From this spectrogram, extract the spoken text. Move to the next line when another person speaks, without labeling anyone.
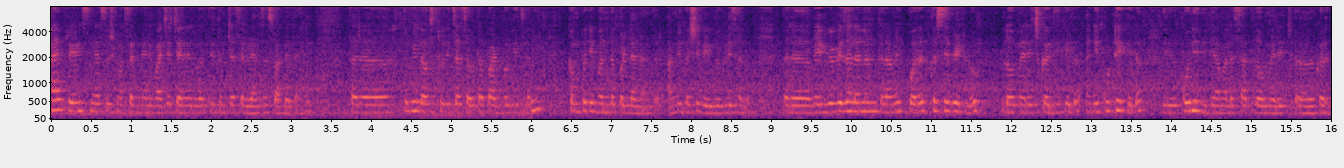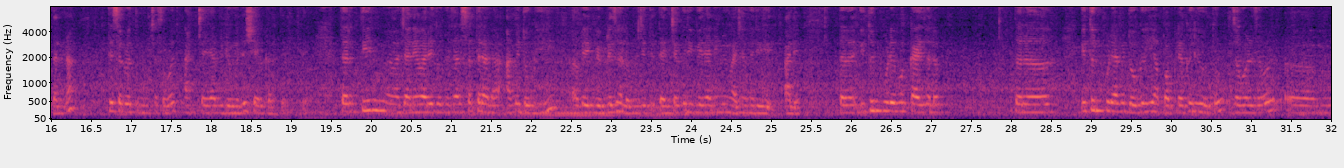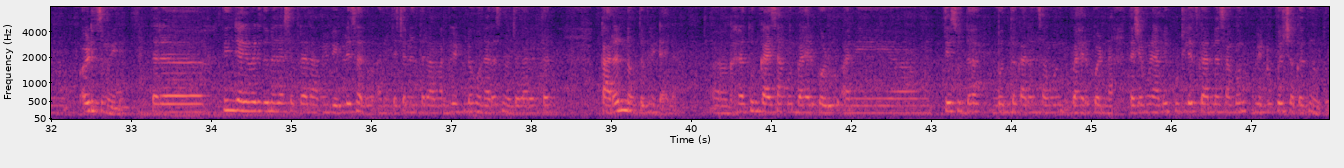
Hi friends मी सुषमा सगण्याने माझ्या चॅनलवरती तुमच्या सगळ्यांचं स्वागत आहे. तर तुम्ही लव्ह स्टोरीचा चौथा पार्ट बघितला. मी कंपनी बंद पडल्यानंतर आम्ही कसे वेगवेगळे झालो. तर वेगवेगळे झाल्यानंतर आम्ही परत कसे भेटलो? लव्ह मॅरेज कधी केलं आणि कुठे केलं? कोणी दिली आम्हाला सात लव्ह मॅरेज करताना? ते सगळं तुमच्यासोबत आजच्या या व्हिडिओमध्ये शेअर करते. तर तीन जानेवारी दोन हजार सतराला आम्ही दोघेही वेगवेगळे झालो. म्हणजे ते त्यांच्या घरी गेले आणि मी माझ्या घरी आले. तर इथून पुढे मग काय झालं? तर इथून पुढे आम्ही दोघंही आपापल्या घरी होतो जवळजवळ अडीच महिने. तर तीन जानेवारी दोन हजार सतराला आम्ही वेगळे झालो आणि त्याच्यानंतर आम्हाला भेटणं होणारच नव्हतं कारण तर कारण नव्हतं भेटायला. घरातून काय सांगून बाहेर पडू आणि ते सुद्धा कोणतं कारण सांगून बाहेर पडणार त्याच्यामुळे आम्ही कुठलेच कारणं सांगून भेटू पण शकत नव्हतो.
